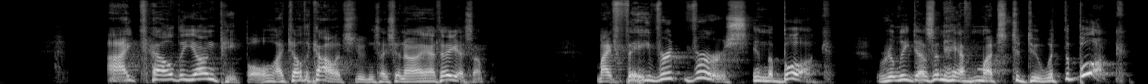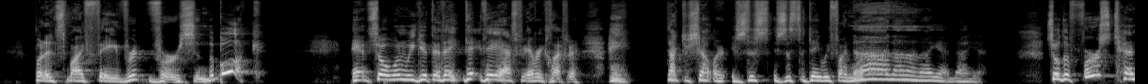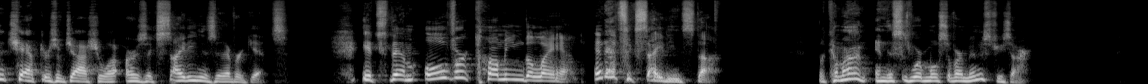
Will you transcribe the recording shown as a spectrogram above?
I tell the young people, I tell the college students, I say, now I gotta tell you something. My favorite verse in the book really doesn't have much to do with the book, but it's my favorite verse in the book. And so when we get there, they, they, they ask me every class, hey, Dr. Schettler, is this, is this the day we find? No, no, no, not yet, not yet. So the first 10 chapters of Joshua are as exciting as it ever gets. It's them overcoming the land. And that's exciting stuff. But come on, and this is where most of our ministries are.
